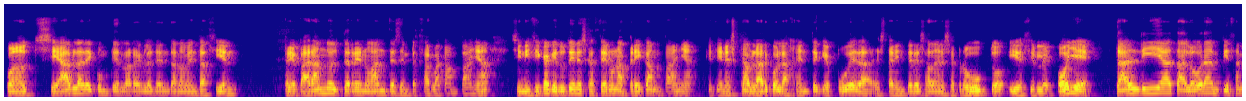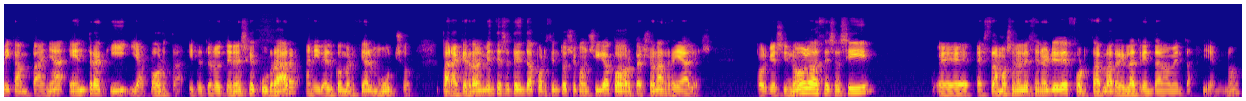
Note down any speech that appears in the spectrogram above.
Cuando se habla de cumplir la regla 30-90-100 preparando el terreno antes de empezar la campaña, significa que tú tienes que hacer una pre-campaña, que tienes que hablar con la gente que pueda estar interesada en ese producto y decirle, oye, tal día, tal hora empieza mi campaña, entra aquí y aporta. Y te, lo tienes que currar a nivel comercial mucho, para que realmente ese 30% se consiga por personas reales. Porque si no lo haces así, eh, estamos en el escenario de forzar la regla 30-90-100, ¿no?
